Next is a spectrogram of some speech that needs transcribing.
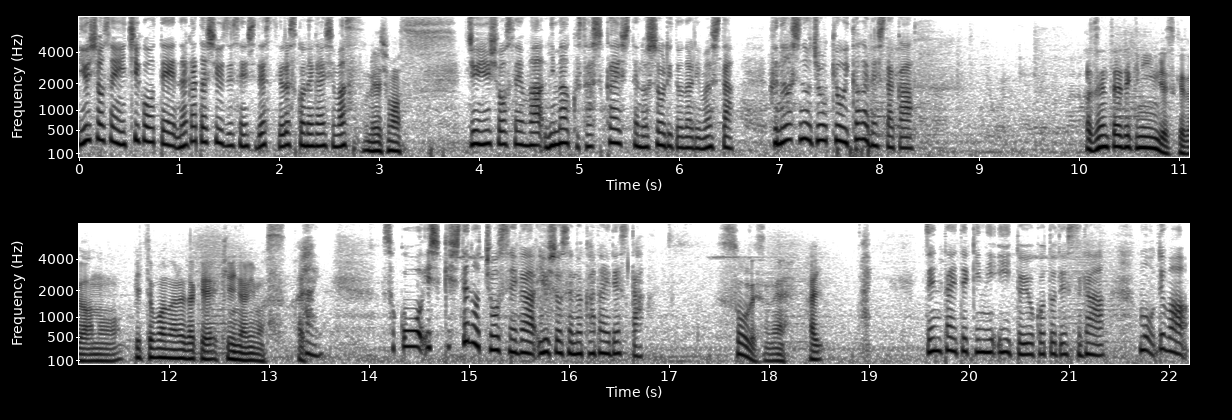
優勝戦1号艇永田修二選手です。よろしくお願いします。お願いします。準優勝戦は2マーク差し返しての勝利となりました。船足の状況いかがでしたか？全体的にいいんですけどあのピット離れだけ気になります、はい、はい、そこを意識しての調整が優勝戦の課題ですか？そうですね。はい。全体的にいいということですがもうでは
